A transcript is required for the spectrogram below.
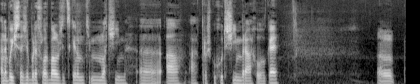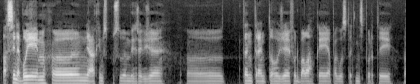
A nebojíš se, že bude florbal vždycky jenom tím mladším uh, a, a trošku chudším bráchou hokej? Asi nebojím. Nějakým způsobem bych řekl, že ten trend toho, že je fotbal a hokej a pak ostatní sporty eh,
